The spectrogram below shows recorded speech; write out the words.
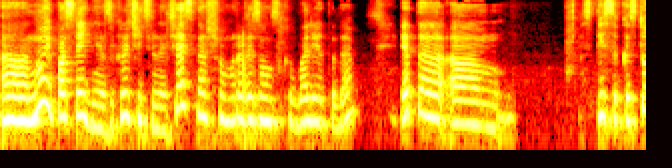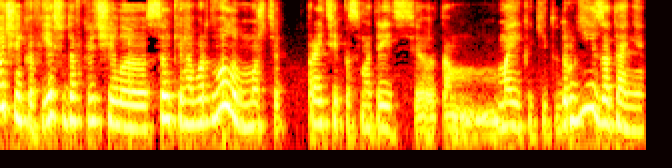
а, ну и последняя, заключительная часть нашего морализонского балета, да, это список источников. Я сюда включила ссылки на WordWall, вы можете пройти, посмотреть э, там мои какие-то другие задания.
